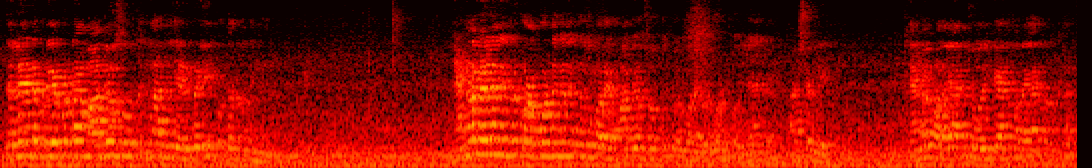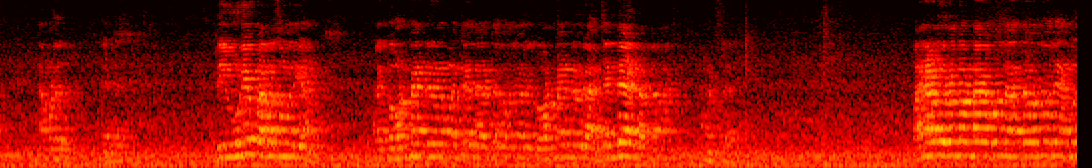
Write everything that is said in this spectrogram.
ഇതെല്ലാം എന്റെ പ്രിയപ്പെട്ട മാധ്യമ സുഹൃത്തുക്കളാണ് വെളിയിൽ കൊണ്ടുവരുന്നത് നിങ്ങൾ. ഞങ്ങളുടെ പേരിൽ നിങ്ങൾക്ക് കുഴപ്പമുണ്ടെങ്കിൽ നിങ്ങൾക്ക് പറയാം. മാധ്യമ സുഹൃത്തുക്കൾ പറയാം കുഴപ്പമില്ല ആക്ഷേപിക്കും ഞങ്ങൾ പറയാൻ ചോദിക്കാൻ പറയാൻ നമ്മൾ ഇത് യു ഡി എഫ് ഭരണസമിതിയാണ്. ഗവൺമെന്റിന് മറ്റേ നേരത്തെ പറഞ്ഞ ഗവൺമെന്റിന്റെ ഒരു അജണ്ടയായിട്ടാണ് വയനാട് ദുരന്തം ഉണ്ടായപ്പോൾ നേരത്തെ പറഞ്ഞത് ഞങ്ങൾ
